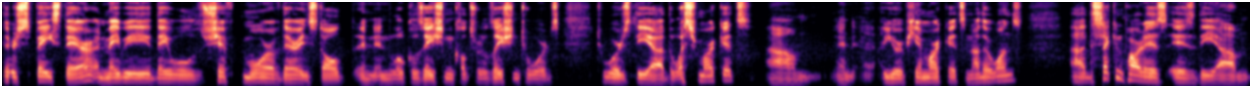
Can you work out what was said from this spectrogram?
there's space there, and maybe they will shift more of their installed and, localization, culturalization towards towards the uh, the Western markets um, and uh, European markets and other ones. Uh, the second part is is the um,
